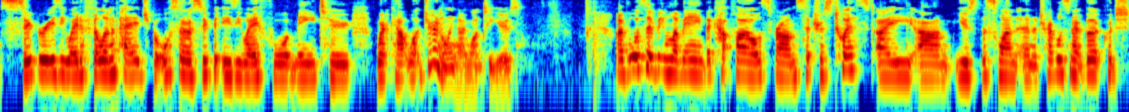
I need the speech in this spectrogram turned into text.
super easy way to fill in a page, but also a super easy way for me to work out what journaling I want to use. I've also been loving the cut files from Citrus Twist. I um, used this one in a traveler's notebook, which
